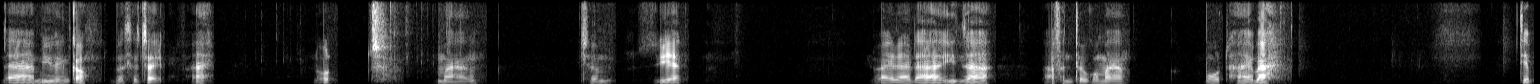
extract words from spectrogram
đã build thành công, chúng ta sẽ chạy file. Nốt mạng js vậy là đã in ra ba phần tử của mạng một hai ba. Tiếp.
